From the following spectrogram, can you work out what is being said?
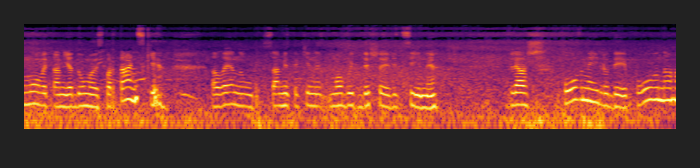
умови там, я думаю, спартанські, але ну, самі такі, мабуть, дешеві ціни. Пляж повний, людей повно.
